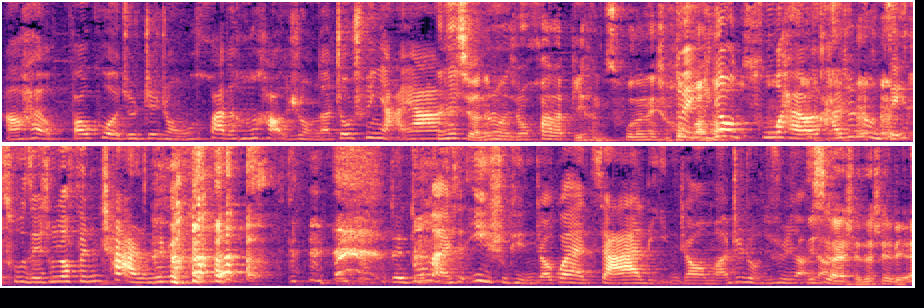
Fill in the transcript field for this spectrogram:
然后还有包括就是这种画的很好的这种的周春芽呀那。你喜欢那种就是画的笔很粗的那种？对，一定要粗，还要还是那种贼粗贼粗要分叉的那种。对，多买一些艺术品，你知道挂在家里，你知道吗？这种就是要你喜欢谁的睡莲？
